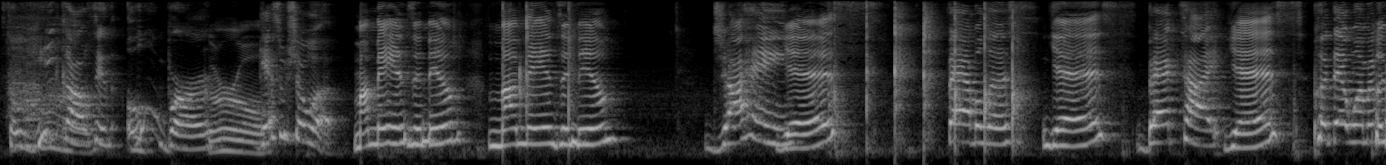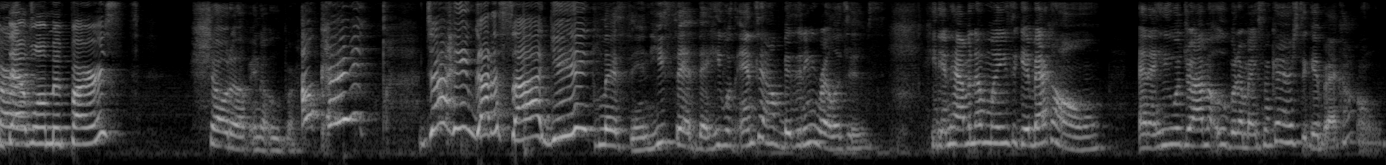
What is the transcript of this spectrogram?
So he calls his Uber. Girl. Guess who show up? My man's in them. My man's in them. Jaheim. Yes. Fabulous. Yes. Back tight. Yes. Put that woman Put first. that woman first. Showed up in an Uber. Okay. Jaheim got a side gig. Listen, he said that he was in town visiting relatives. He didn't have enough money to get back home, and that he was driving Uber to make some cash to get back home.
